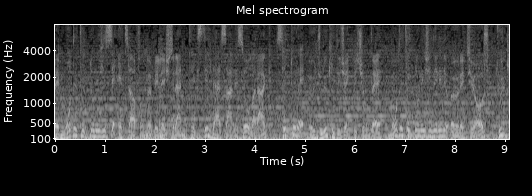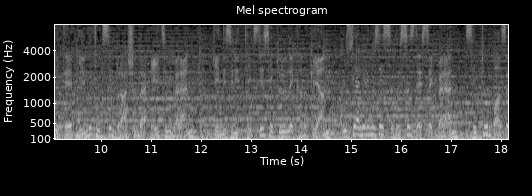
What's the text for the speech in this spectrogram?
ve moda teknolojisi etrafında birleştiren tekstil dershanesi olarak sektöre öncülük edecek biçimde moda teknolojilerini öğretiyor, Türkiye'de 20 tekstil branşında eğitim veren, kendisini tekstil sektöründe kanıtlayan, kursiyerlerimize sınırsız destek veren, sektör bazlı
